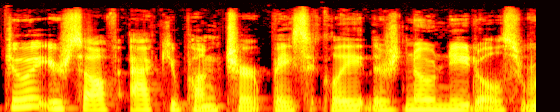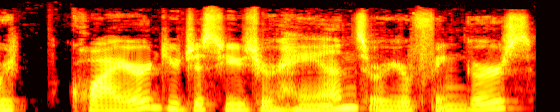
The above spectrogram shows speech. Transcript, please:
do it yourself acupuncture, basically. There's no needles required. You just use your hands or your fingers.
